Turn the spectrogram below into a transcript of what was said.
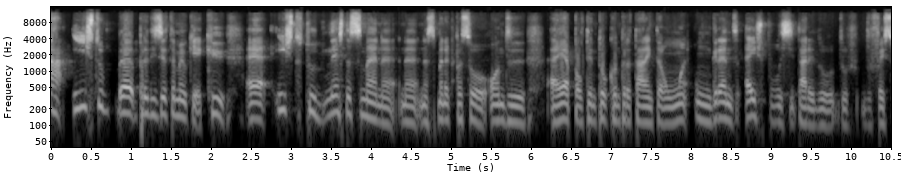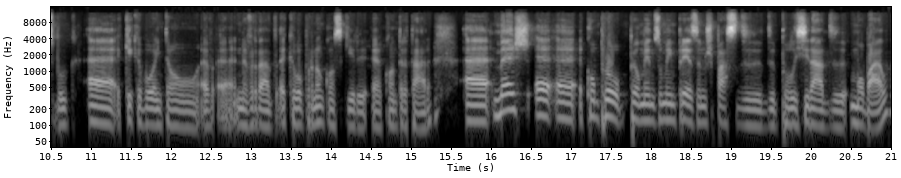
ah, isto uh, para dizer também o quê? Que uh, isto tudo nesta semana, na, na, semana que passou, onde a Apple tentou contratar então um, um grande ex-publicitário do, do, do, Facebook, que acabou então, na verdade, por não conseguir uh, contratar, uh, mas uh, comprou pelo menos uma empresa no espaço de, de publicidade mobile,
